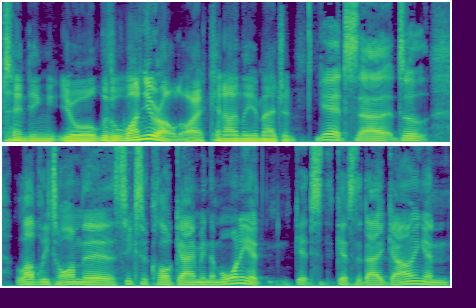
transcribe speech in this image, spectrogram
tending your little one year old, I can only imagine. Yeah, it's, uh, it's a lovely time. The six o'clock game in the morning, it gets gets the day going, and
